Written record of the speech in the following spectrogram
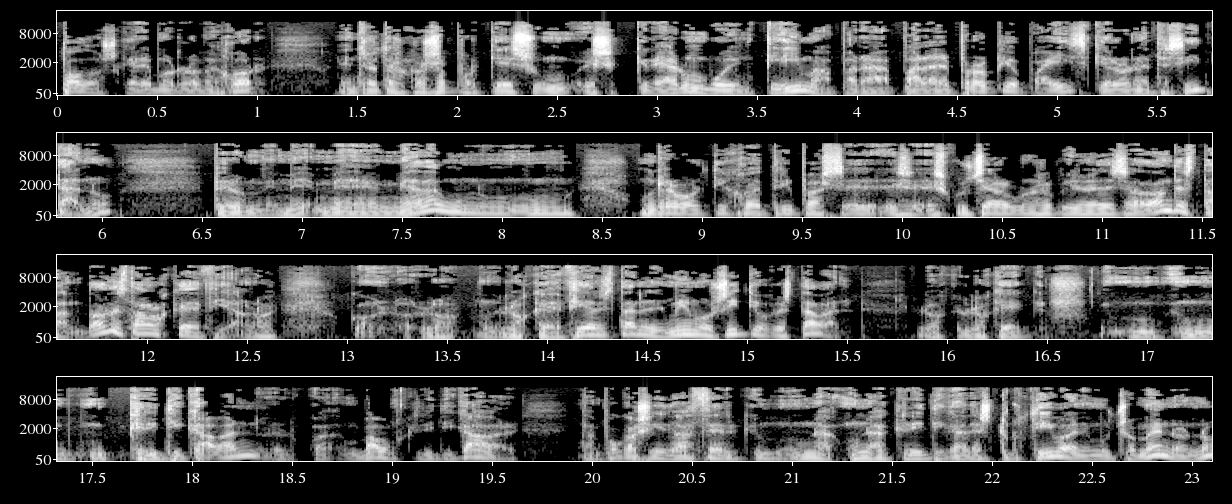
todos queremos lo mejor, entre otras cosas porque es, es crear un buen clima para, para, el propio país que lo necesita, ¿no? Pero me, me, ha dado un, un, revoltijo de tripas escuchar algunas opiniones de esas. ¿Dónde están? ¿Dónde están los que decían? Los, los, que decían están en el mismo sitio que estaban. Los, los que mm, criticaban, vamos, criticaban. Tampoco ha sido hacer una, crítica destructiva, ni mucho menos, ¿no?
